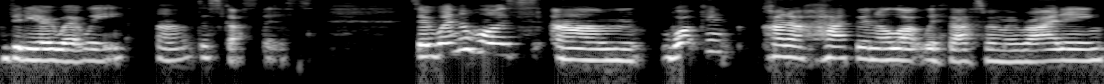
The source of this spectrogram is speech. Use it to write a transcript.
video where we uh, discuss this. So when the horse, um, what can kind of happen a lot with us when we're riding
